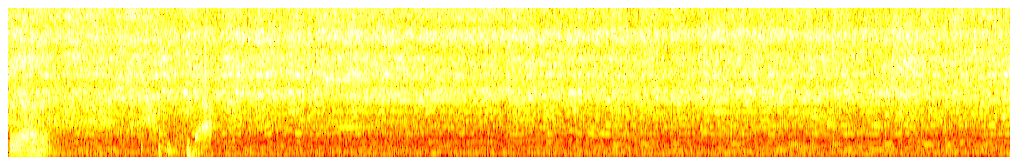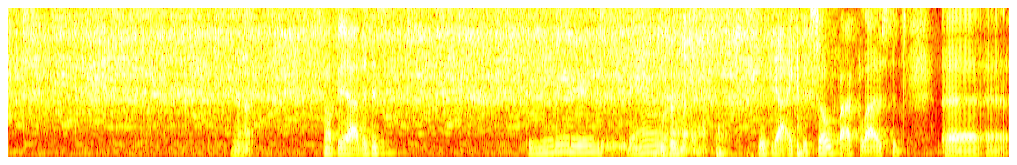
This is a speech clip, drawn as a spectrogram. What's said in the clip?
Ja. Ja. Ja. Snap je? Ja, dit is. dit, ja, ik heb dit zo vaak geluisterd. eh, eh,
